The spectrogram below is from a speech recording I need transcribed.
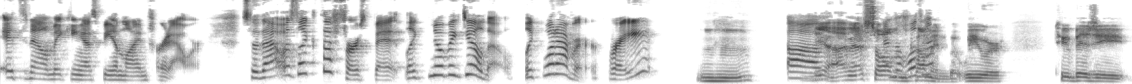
it's now making us be in line for an hour. So that was like the first bit. Like, no big deal though. Like, whatever, right? Mm-hmm. Um, yeah, I mean, I saw them the coming, time- but we were too busy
